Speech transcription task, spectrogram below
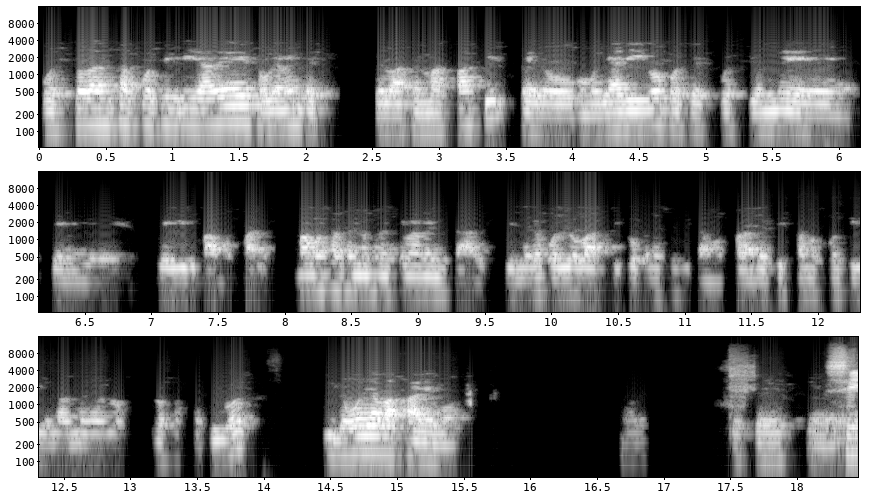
Pues todas estas posibilidades, obviamente, te lo hacen más fácil, pero como ya digo, pues es cuestión de, ir, vamos, vale, vamos a hacernos un esquema mental, primero con lo básico que necesitamos para ver si estamos consiguiendo al menos los objetivos y luego ya bajaremos. Eh, sí.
